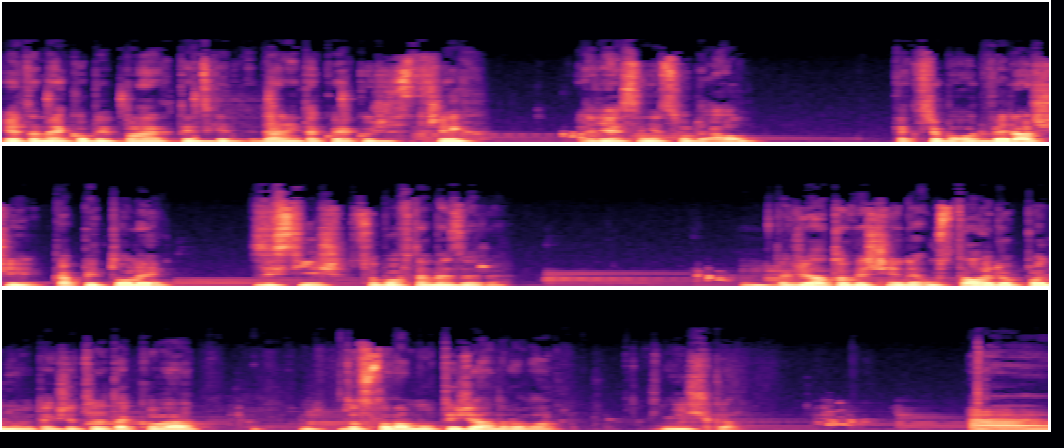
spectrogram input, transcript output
je tam jakoby prakticky daný takový jakože střih a děje se něco dál, tak třeba o dvě další kapitoly zjistíš, co bylo v té mezeře. Mm-hmm. Takže já to většině neustále doplňuji, takže to je taková doslova multižánrová knížka. A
